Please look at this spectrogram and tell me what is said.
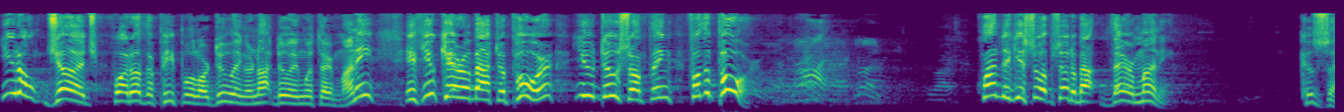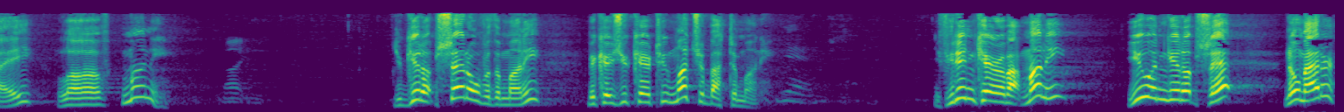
you don't judge what other people are doing or not doing with their money. If you care about the poor, you do something for the poor. Why did they get so upset about their money? Because they love money. You get upset over the money because you care too much about the money. If you didn't care about money, you wouldn't get upset no matter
